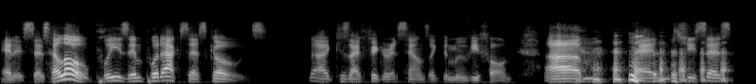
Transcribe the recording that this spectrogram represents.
and it says, "Hello, please input access codes," because I figure it sounds like the movie phone. Um, and she says,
